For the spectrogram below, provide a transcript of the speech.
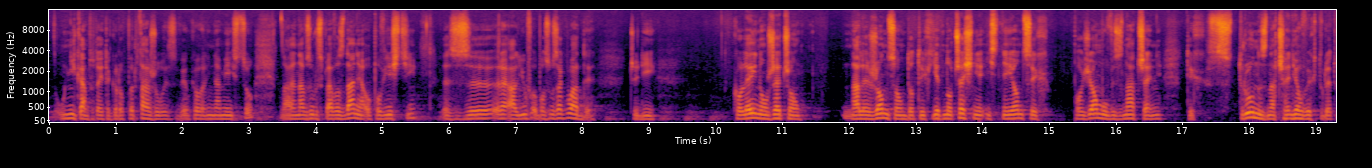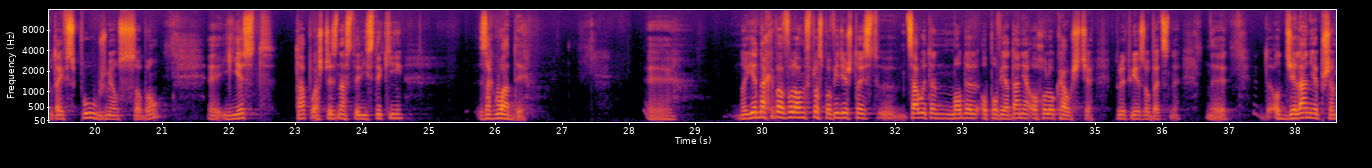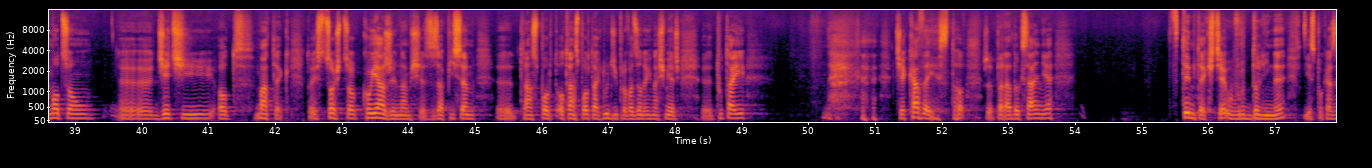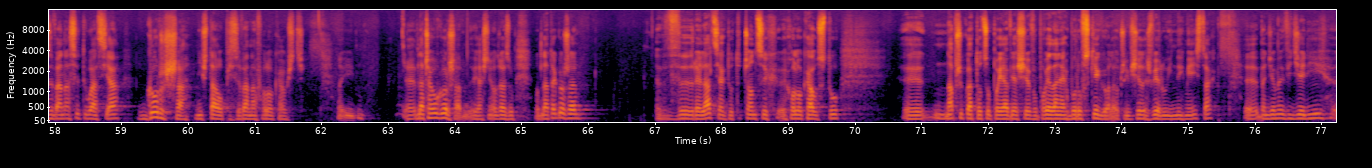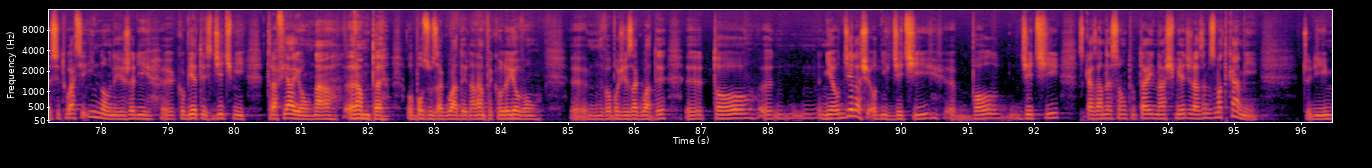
unikam tutaj tego reportażu, jest wyjątkowo na miejscu, no ale na wzór sprawozdania opowieści z realiów obozu zagłady, czyli kolejną rzeczą należącą do tych jednocześnie istniejących poziomów znaczeń, tych strun znaczeniowych, które tutaj współbrzmią z sobą, jest ta płaszczyzna stylistyki zagłady. No jednak chyba wolałbym wprost powiedzieć, że to jest y, cały ten model opowiadania o Holokauście, który tu jest obecny. Y, oddzielanie przemocą y, dzieci od matek. To jest coś, co kojarzy nam się z zapisem transport, o transportach ludzi prowadzonych na śmierć. Tutaj ciekawe jest to, że paradoksalnie w tym tekście, u Wrót Doliny, jest pokazywana sytuacja gorsza niż ta opisywana w Holokauście. No i e, dlaczego gorsza? Wyjaśnię od razu. No dlatego, że w relacjach dotyczących Holokaustu, e, na przykład to, co pojawia się w opowiadaniach Borowskiego, ale oczywiście też w wielu innych miejscach, e, będziemy widzieli sytuację inną. No jeżeli kobiety z dziećmi trafiają na rampę obozu zagłady, na rampę kolejową w obozie zagłady, y, to y, nie oddziela się od nich dzieci, bo dzieci skazane są tutaj na śmierć razem z matkami. Czyli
